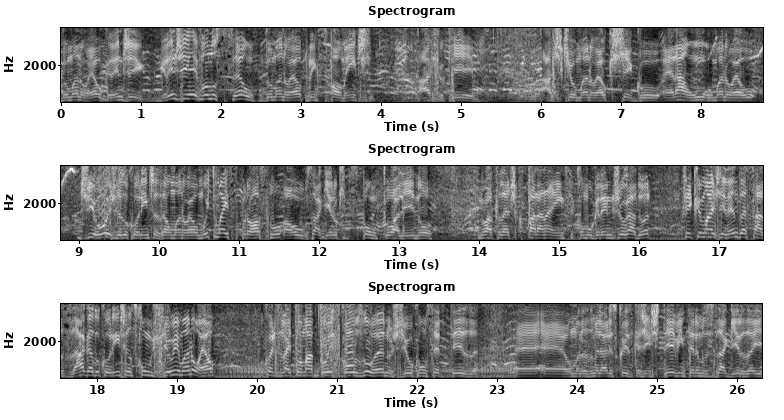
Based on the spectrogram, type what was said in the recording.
do Manuel, grande, grande evolução do Manuel principalmente. Acho que acho que o Manuel que chegou era um, o Manuel de hoje do Corinthians é um Manuel muito mais próximo ao zagueiro que despontou ali no, no Atlético Paranaense como grande jogador. Fico imaginando essa zaga do Corinthians com Gil e Manuel. O Corinthians vai tomar dois gols no ano, Gil com certeza. É, é uma das melhores coisas que a gente teve em termos de zagueiros aí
